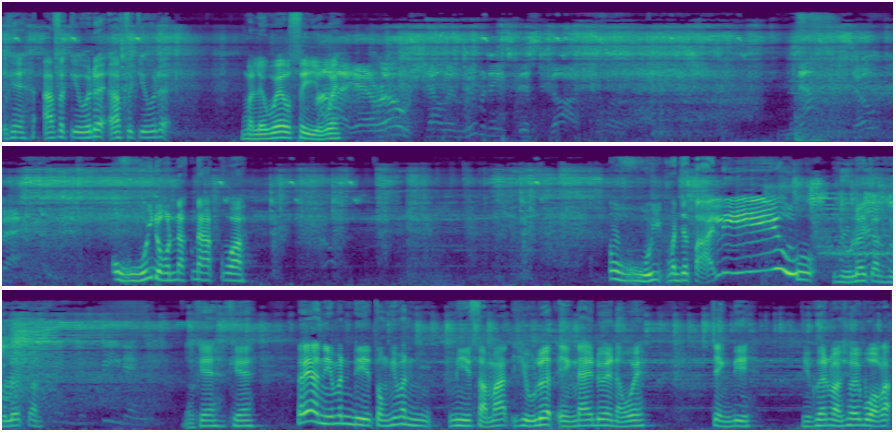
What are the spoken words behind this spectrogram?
โอเคอัพสกิลไว้ด้วยอัพสกิลไว้ด้วย มันเลเวลสี่เว้ย My arrow shall illuminate this dark world. Not so fast. โอ้ยโดนหนักๆว่ะโอ้ยมันจะตายแล้วหิวเลือดก่อนหิวเลือดก่อน Been defeated. โอเคโอเคเฮ้ยอันนี้มันดีตรงที่มันมีสามารถหิวเลือดเองได้ด้วยนะเว้ยเจ๋งดีมีเพื่อนมาช่วยบวกละ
